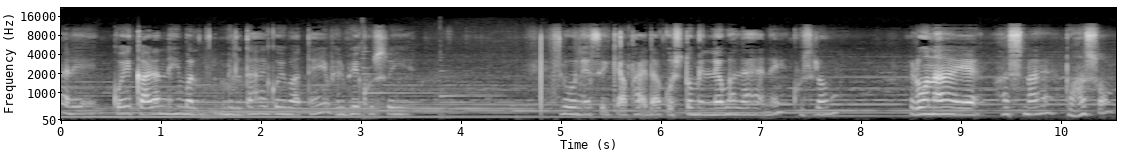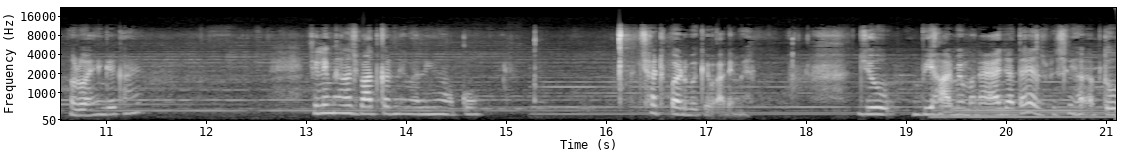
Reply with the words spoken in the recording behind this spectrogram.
अरे, कोई कारण नहीं मिलता है, कोई बात नहीं, फिर भी खुश रहिए। रोने से क्या फ़ायदा, कुछ तो मिलने वाला है, नहीं? खुश रहो। रोना है, हंसना है तो हंसो। रोएँगे कहें? चलिए मैं आज बात करने वाली हूँ आपको छठ पर्व के बारे में, जो बिहार में मनाया जाता है। स्पेशली अब तो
